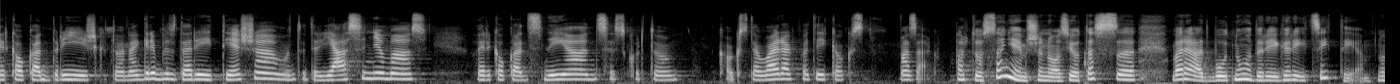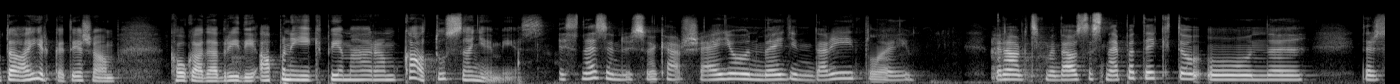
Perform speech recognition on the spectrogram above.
ir kaut kāda brīža, kad to negribas darīt tiešām, un tad ir jāsaņemās, vai ir kaut kādas nianses, kur tu kaut kas tev vairāk patīk, kaut kas mazāk. Par to saņemšanos, jo tas eh, varētu būt noderīgi arī citiem. Nu, tā ir, ka tiešām kaut kādā brīdī apnīk, piemēram, kā tu saņemies. Es nezinu, es vienkārši eju un mēģinu darīt, lai vienalga, cik man daudz tas nepatiktu. Un, tad es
